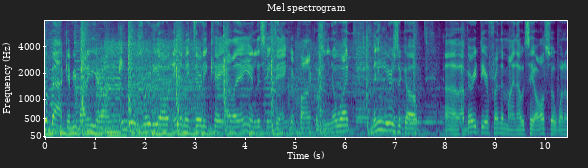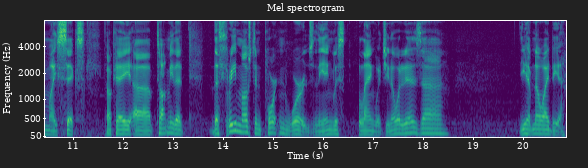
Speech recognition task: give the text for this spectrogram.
Welcome back, everybody. You're on Angels Radio, AM 830 KLAA. You're listening to Angler Chronicles. And you know what? Many years ago, uh, a very dear friend of mine, I would say also one of my six, okay, uh, taught me that the three most important words in the English language, you know what it is? Uh, you have no idea,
